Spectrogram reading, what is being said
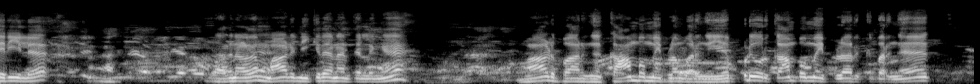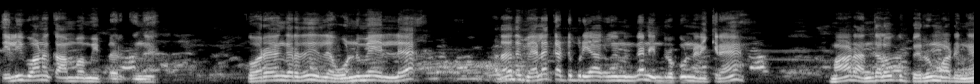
தெரியல. அதனால தான் மாடு நிற்குதா என்னன்னு தெரியலங்க. மாடு பாருங்க காம்பமைப்புலாம் பாருங்க. எப்படி ஒரு காம்பமைப்புலாம் இருக்கு பாருங்க. தெளிவான காம்பமைப்புல இருக்குங்க. குறைங்கிறது இதில் ஒன்றுமே இல்லை. அதாவது விலை கட்டுப்படி ஆகலன்னு தான் நின்றுருக்கும்னு நினைக்கிறேன். மாடு அந்த அளவுக்கு பெரும் மாடுங்க.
